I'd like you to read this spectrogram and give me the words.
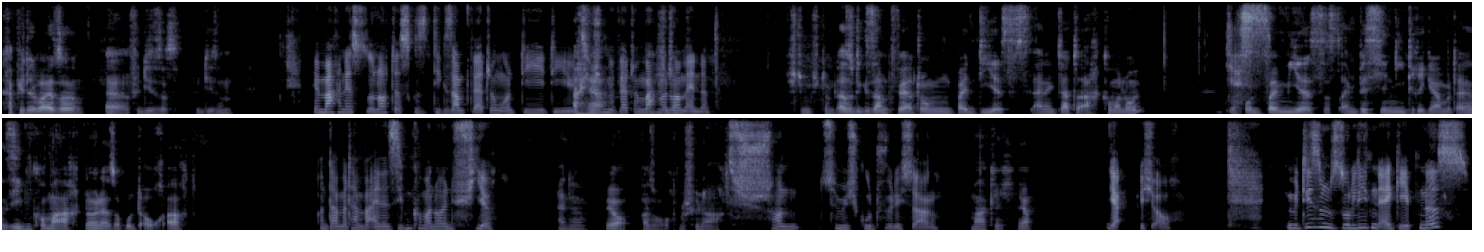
Kapitelweise, äh, für dieses, für diesen. Wir machen jetzt nur noch das, die Gesamtwertung und die, die Ach ja, Zwischenbewertung machen wir nur am Ende. Stimmt, stimmt. Also die Gesamtwertung bei dir ist eine glatte 8,0 Yes. und bei mir ist das ein bisschen niedriger mit einer 7,89, also rund auch 8. und damit haben wir eine 7,94. Eine, ja, also auch eine schöne 8. Schon ziemlich gut, würde ich sagen. Mag ich, ja. Ja, ich auch. Mit diesem soliden Ergebnis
